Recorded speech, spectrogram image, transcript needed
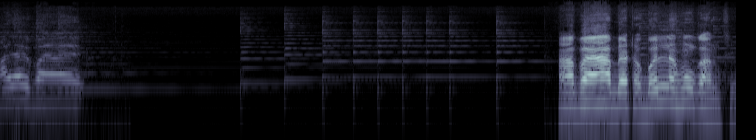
આય ભાઈ આય હા ભાઈ હા બેઠો. બોલ ને શું કામ છે?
